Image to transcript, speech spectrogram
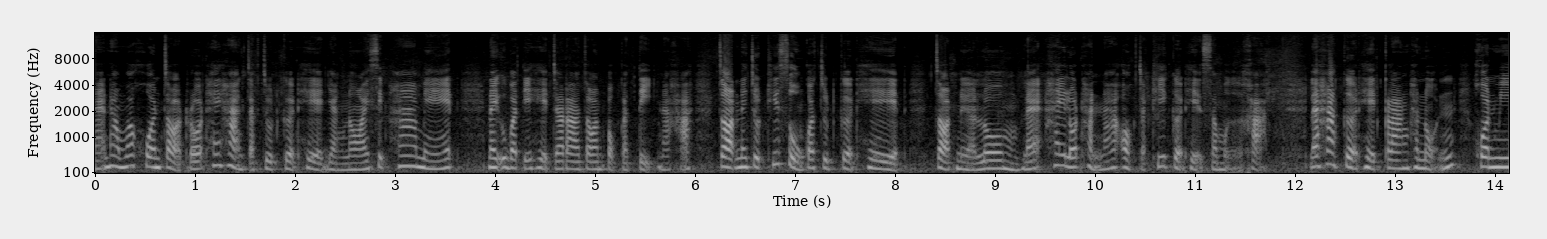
แนะนำว่าควรจอดรถให้ห่างจากจุดเกิดเหตุอย่างน้อย 15 เมตร ในอุบัติเหตุจราจรปกตินะคะ จอดในจุดที่สูงกว่าจุดเกิดเหตุ จอดเหนือลม และให้รถหันหน้าออกจากที่เกิดเหตุเสมอค่ะ และหากเกิดเหตุกลางถนน ควรมี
